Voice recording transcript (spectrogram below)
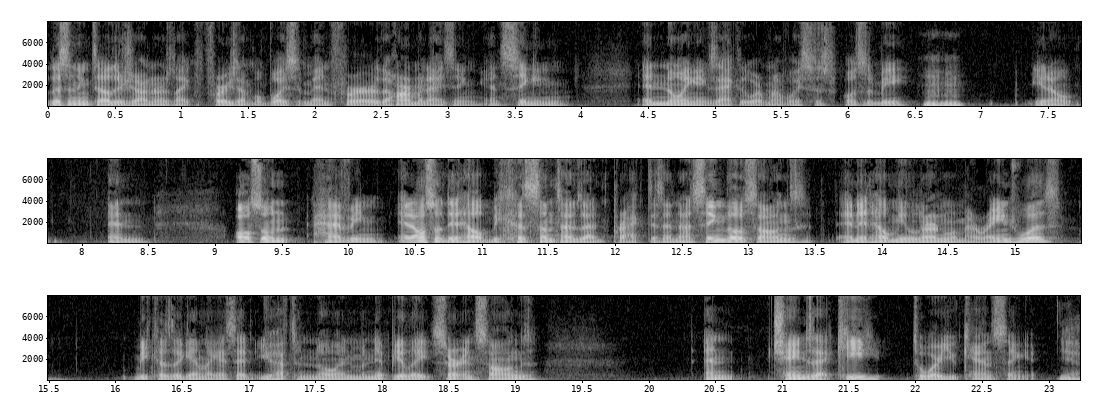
listening to other genres like for example Boyz II Men for the harmonizing and singing and knowing exactly where my voice is supposed to be mm-hmm. you know and also having it also did help because sometimes i'd practice and not sing those songs and it helped me learn where my range was because again like i said you have to know and manipulate certain songs and change that key to where you can sing it Yeah.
